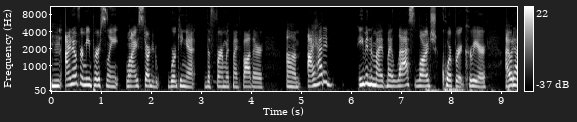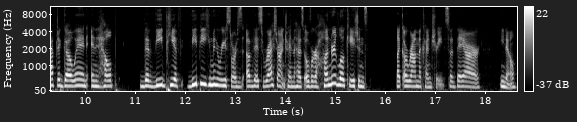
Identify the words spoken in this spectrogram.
Mm-hmm. I know for me personally, when I started working at the firm with my father, um, I had to, even in my, my last large corporate career, I would have to go in and help the VP of VP Human Resources of this restaurant chain that has over 100 locations like around the country. So they are you know,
